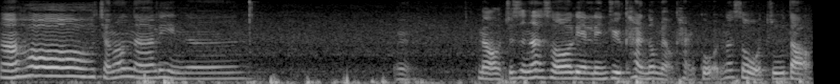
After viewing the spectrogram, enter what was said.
然后讲到哪里呢？嗯，没有，就是那时候连邻居看都没有看过。那时候我租到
